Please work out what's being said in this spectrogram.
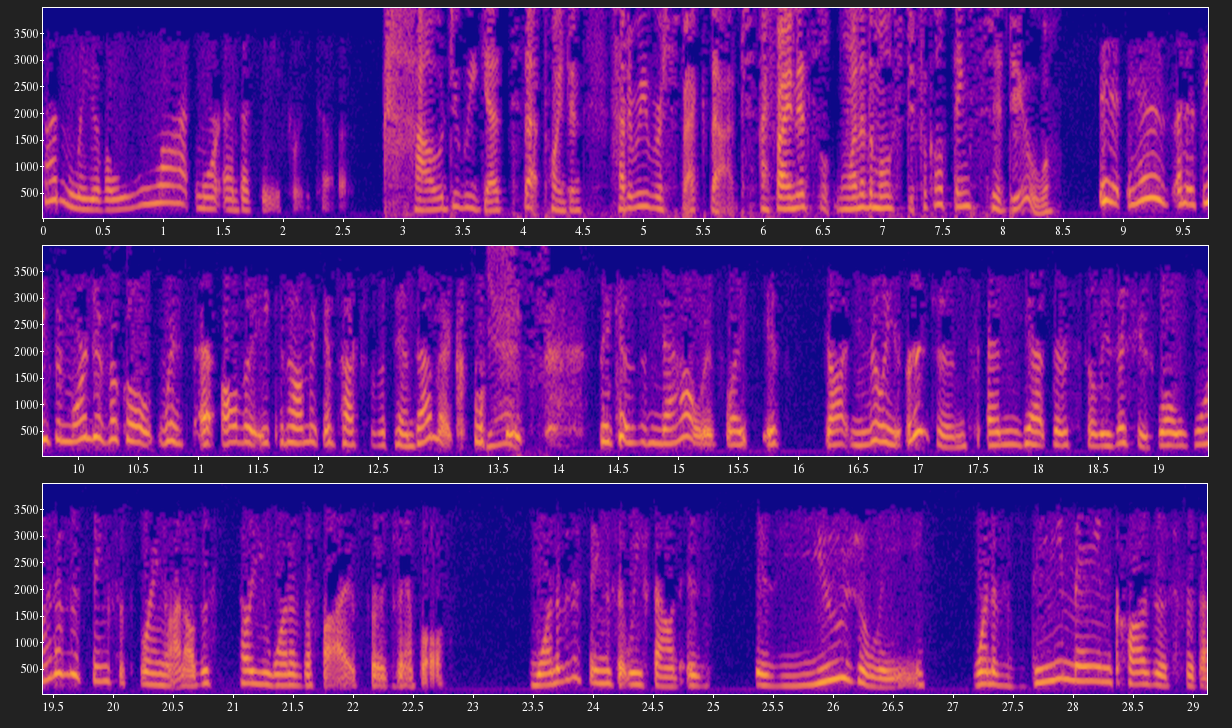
suddenly you have a lot more empathy for each other. How do we get to that point and how do we respect that? I find it's one of the most difficult things to do. It is, and it's even more difficult with uh, all the economic impacts of the pandemic. Yes. because now it's like it's gotten really urgent, and yet there's still these issues. Well, one of the things that's going on, I'll just tell you one of the five, for example. One of the things that we found is is usually one of the main causes for the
